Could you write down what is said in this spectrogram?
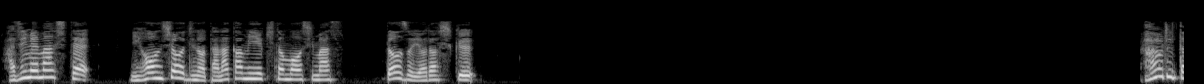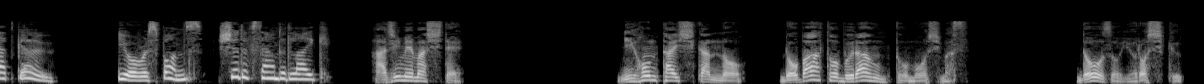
はじめまして。日本商事の田中美幸と申します。 どうぞよろしく。 How did that go? Your response should have sounded like, はじめまして。日本大使館のロバート・ブラウンと申します。どうぞよろしく。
